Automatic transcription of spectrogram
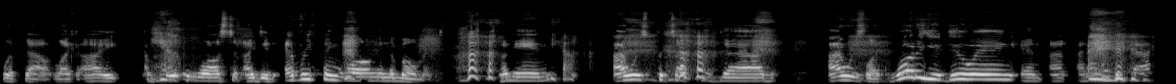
flipped out. Like I completely yeah. lost it. I did everything wrong in the moment. I mean, yeah. I was protective dad. I was like, "What are you doing?" And I, I had to back,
